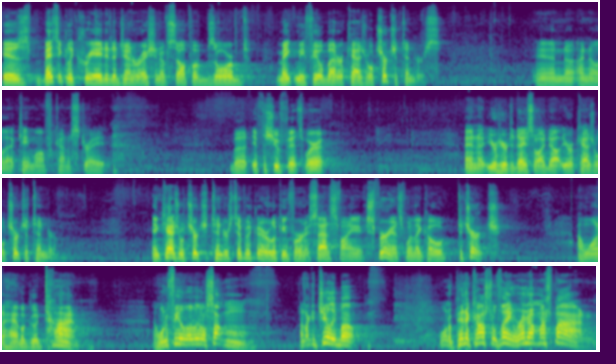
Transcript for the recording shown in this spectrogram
is basically created a generation of self absorbed, make me feel better casual church attenders. And uh, I know that came off kind of straight. But if the shoe fits, wear it. And uh, you're here today, so I doubt you're a casual church attender. And casual church attenders typically are looking for a satisfying experience when they go to church. I want to have a good time. I want to feel a little something. I'd like a chili bump. I want a Pentecostal thing running up my spine.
